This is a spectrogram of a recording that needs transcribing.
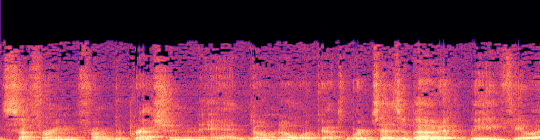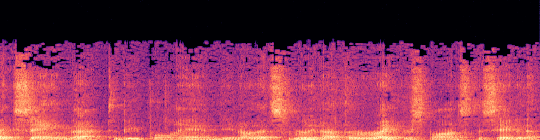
suffering from depression and don't know what God's word says about it, we feel like saying that to people, and you know, that's really not the right response to say to them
